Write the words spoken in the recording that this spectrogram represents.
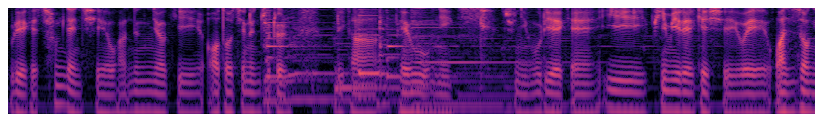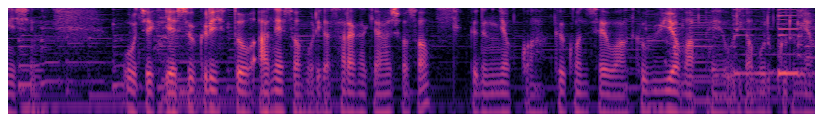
우리에게 참된 지혜와 능력이 얻어지는 줄을 우리가 배우니 주님 우리에게 이 비밀의 계시의 완성이신 오직 예수 그리스도 안에서 우리가 살아가게 하셔서 그 능력과 그 권세와 그 위험 앞에 우리가 무릎 꿇으며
